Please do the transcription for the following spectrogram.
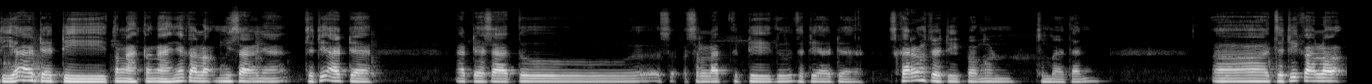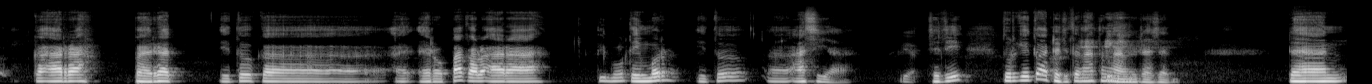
dia ada di tengah-tengahnya kalau misalnya jadi ada ada satu se- selat gede itu jadi ada sekarang sudah dibangun jembatan Eh, jadi kalau ke arah barat itu ke Eropa kalau arah Timur. timur itu eh, Asia Ya. jadi Turki itu ada di tengah-tengah Dasan. Dan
